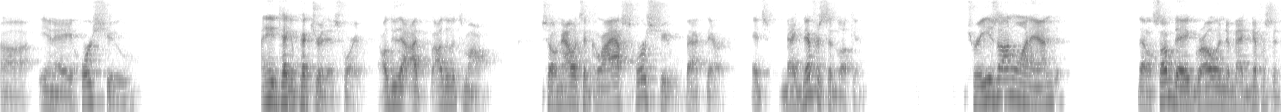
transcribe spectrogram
uh, in a horseshoe. I need to take a picture of this for you. I'll do that. I, I'll do it tomorrow. So now it's a glass horseshoe back there. It's magnificent looking. Trees on one end that'll someday grow into magnificent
